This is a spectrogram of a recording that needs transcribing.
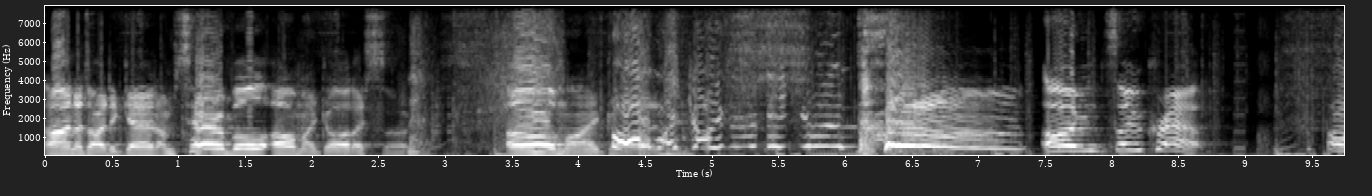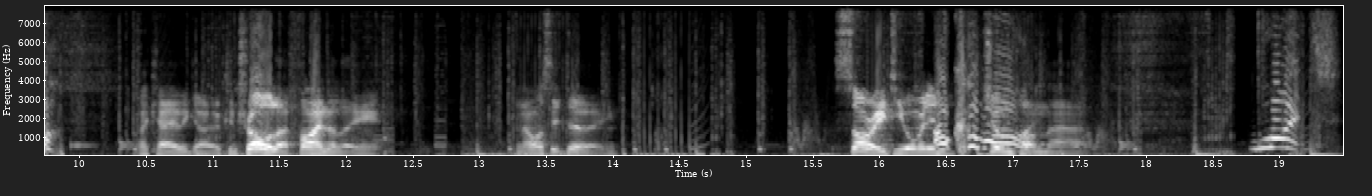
Oh, and I died again. I'm terrible. Oh my god, I suck. Oh my oh god. Oh my god, this is ridiculous! Oh, I'm so crap. Oh, Okay, here we go. Controller, finally. Now what's it doing? Sorry, do you want me to Oh, jump on! on that? what?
